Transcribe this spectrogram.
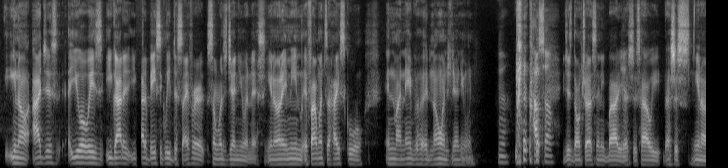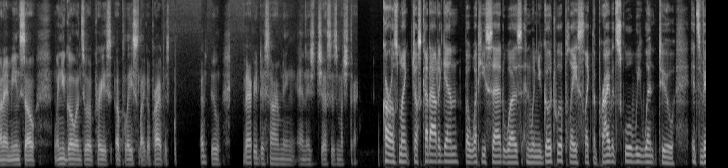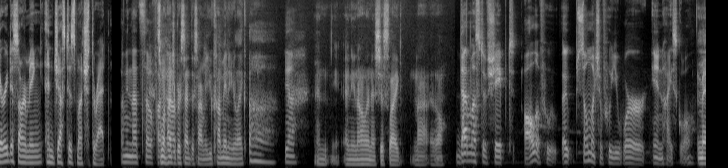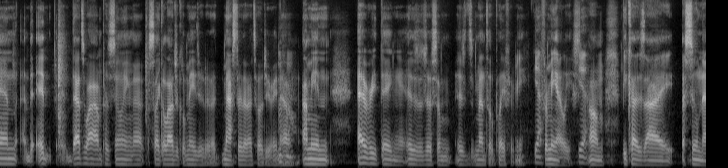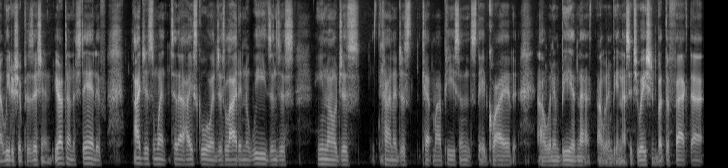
you know, I just, you always, you gotta, you gotta basically decipher someone's genuineness. You know what I mean? If I went to high school in my neighborhood, no one's genuine. yeah. How so? You just don't trust anybody. That's just how we. That's just you know what I mean. So when you go into a place, a place like a private school, went to, very disarming, and it's just as much threat. Carl's mic just cut out again, but what he said was, and when you go to a place like the private school we went to, it's very disarming and just as much threat. I mean, that's so. It's fucked one hundred up. percent disarming. You come in and you're like, oh. Yeah. and and you know, and it's just like not at all. That must have shaped all of who, uh, so much of who you were in high school. Man, it, that's why I'm pursuing that psychological major, the master that I told you right now. I mean, everything is just some is mental play for me. Yeah. For me at least. Yeah. Um, because I assume that leadership position. You have to understand if I just went to that high school and just lied in the weeds and just, you know, just kind of just kept my peace and stayed quiet, I wouldn't be in that I wouldn't be in that situation. But the fact that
